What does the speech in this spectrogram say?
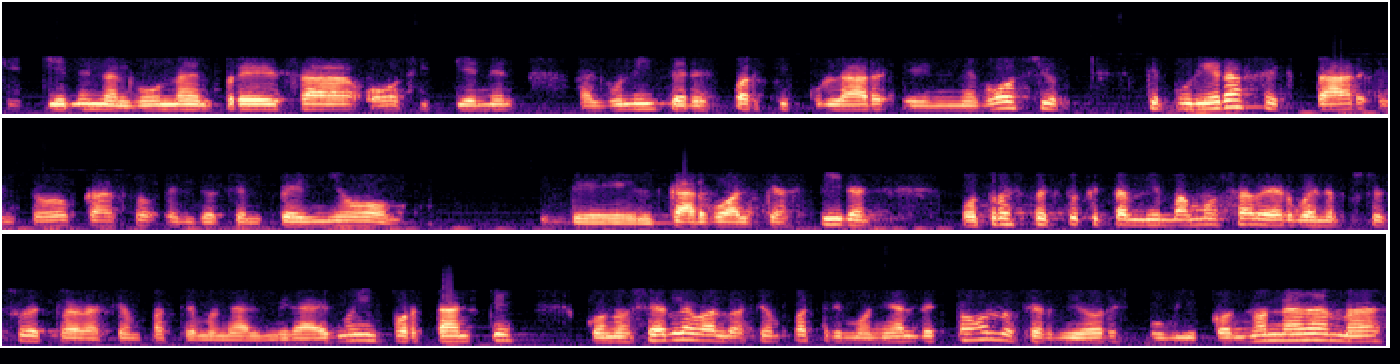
si tienen alguna empresa o si tienen algún interés particular en negocio que pudiera afectar, en todo caso, el desempeño del cargo al que aspiran. Otro aspecto que también vamos a ver, bueno, pues es su declaración patrimonial. Mira, es muy importante conocer la evaluación patrimonial de todos los servidores públicos, no nada más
